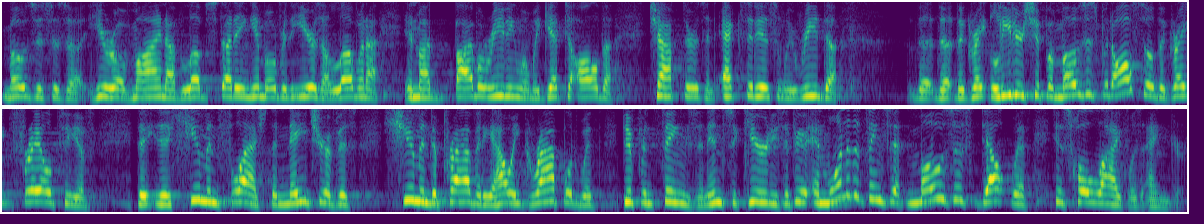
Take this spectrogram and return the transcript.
Moses is a hero of mine. I've loved studying him over the years. I love when I, in my Bible reading, when we get to all the chapters in Exodus and we read the, the, the, the great leadership of Moses, but also the great frailty of the, the human flesh, the nature of his human depravity, how he grappled with different things and insecurities and fear. And one of the things that Moses dealt with his whole life was anger.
